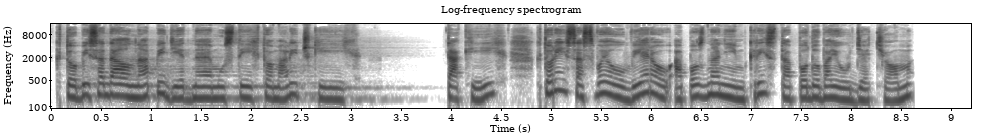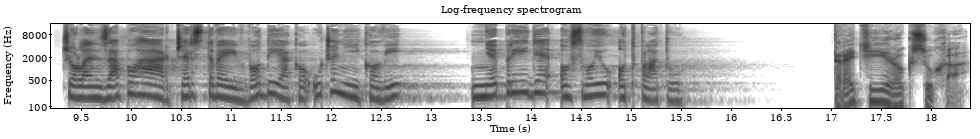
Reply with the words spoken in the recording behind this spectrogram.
kto by sa dal napiť jednému z týchto maličkých? Takých, ktorí sa svojou vierou a poznaním Krista podobajú deťom, čo len za pohár čerstvej vody ako učeníkovi nepríde o svoju odplatu. Tretí rok sucha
